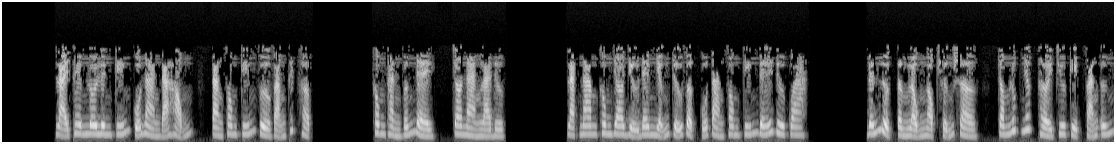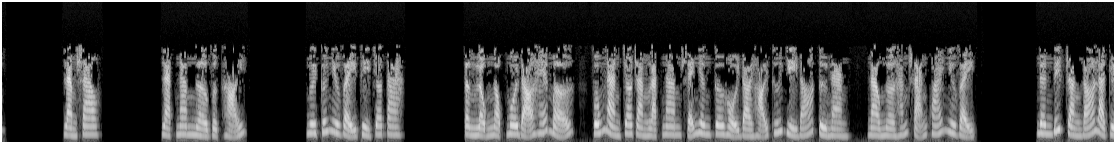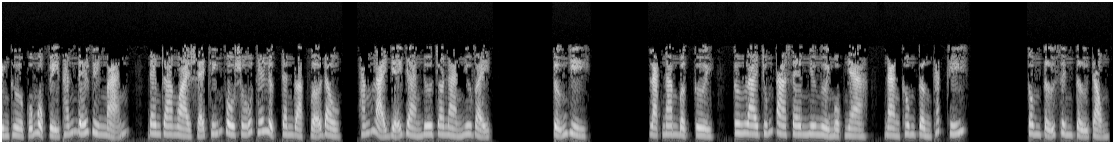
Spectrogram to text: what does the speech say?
Lại thêm lôi linh kiếm của nàng đã hỏng, tàn phong kiếm vừa vặn thích hợp. Không thành vấn đề, cho nàng là được. Lạc Nam không do dự đem những trữ vật của tàn phong kiếm đế đưa qua. Đến lượt tần lộng ngọc sững sờ, trong lúc nhất thời chưa kịp phản ứng. Làm sao? Lạc Nam ngờ vực hỏi. Ngươi cứ như vậy thì cho ta. Tần lộng ngọc môi đỏ hé mở, vốn nàng cho rằng Lạc Nam sẽ nhân cơ hội đòi hỏi thứ gì đó từ nàng, nào ngờ hắn sảng khoái như vậy. Nên biết rằng đó là truyền thừa của một vị thánh đế viên mãn, đem ra ngoài sẽ khiến vô số thế lực tranh đoạt vỡ đầu, hắn lại dễ dàng đưa cho nàng như vậy. Tưởng gì? Lạc Nam bật cười, tương lai chúng ta xem như người một nhà, nàng không cần khách khí. Công tử xin tự trọng.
